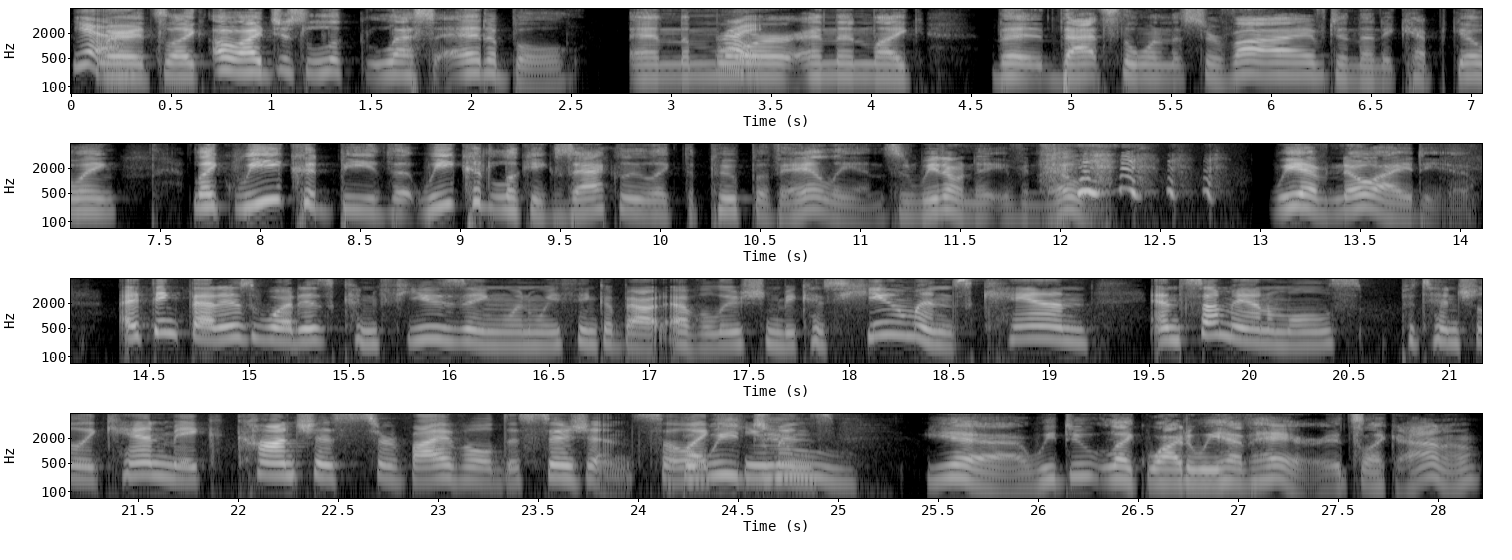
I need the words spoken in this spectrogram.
yeah Where it's like, oh, I just look less edible and the Right. more and then like the that's the one that survived and then it kept going. Like we could be that we could look exactly like the poop of aliens and we don't even know it. we have no idea. I think that is what is confusing when we think about evolution because humans can, and some animals potentially can make conscious survival decisions. So, But like we humans, do, yeah, we do. Like, why do we have hair? It's like I don't know,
